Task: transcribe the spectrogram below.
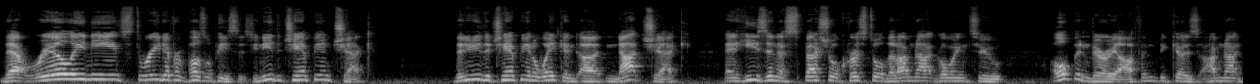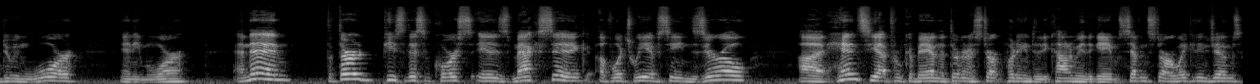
that really needs three different puzzle pieces. You need the champion, check. Then you need the Champion Awakened, uh, not check. And he's in a special crystal that I'm not going to open very often because I'm not doing war anymore. And then the third piece of this, of course, is Max Sig, of which we have seen zero uh, hints yet from Kabam that they're going to start putting into the economy of the game seven star Awakening Gems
